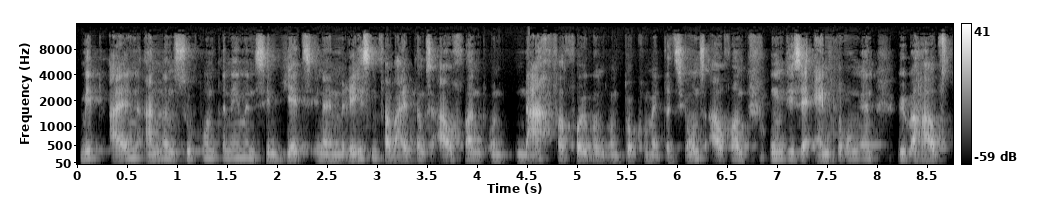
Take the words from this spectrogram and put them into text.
mit allen anderen Subunternehmen sind jetzt in einen riesen Verwaltungsaufwand und Nachverfolgung und Dokumentationsaufwand, um diese Änderungen überhaupt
